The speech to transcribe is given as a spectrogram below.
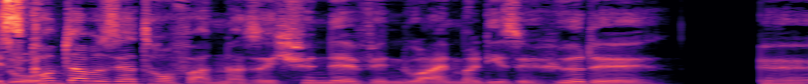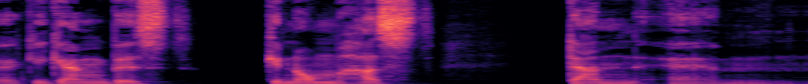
Es So. kommt aber sehr drauf an. Also ich finde, wenn du einmal diese Hürde äh, gegangen bist, genommen hast, dann ähm,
